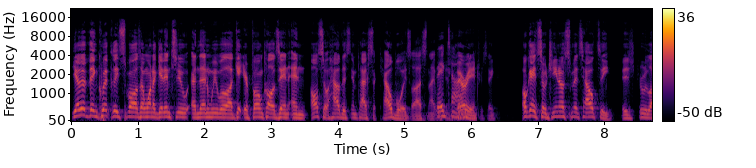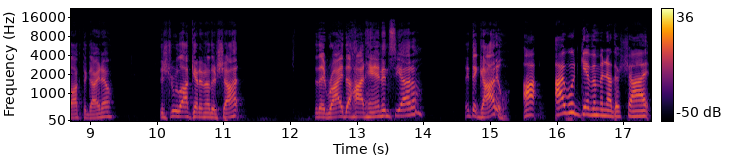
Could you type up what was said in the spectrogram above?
The other thing, quickly, Smalls, I want to get into, and then we will uh, get your phone calls in, and also how this impacts the Cowboys last night, Big which time. is very interesting. Okay, so Geno Smith's healthy. Is Drew Lock the guy now? Does Drew Lock get another shot? Do they ride the hot hand in Seattle? I think they got to. I, I would give him another shot,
